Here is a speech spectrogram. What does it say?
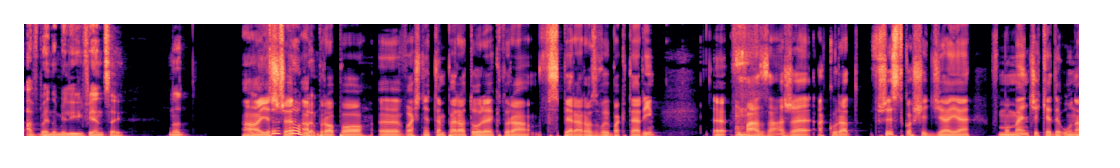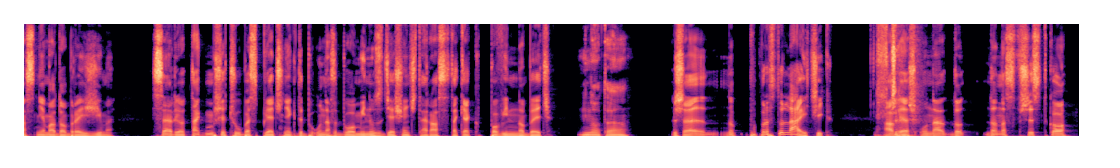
a będą mieli ich więcej? No, A jeszcze a propos e, właśnie temperatury, która wspiera rozwój bakterii, e, faza, że akurat wszystko się dzieje w momencie, kiedy u nas nie ma dobrej zimy. Serio, tak bym się czuł bezpiecznie, gdyby u nas było minus 10 teraz, tak jak powinno być, no ta. że no po prostu lajcik. A wiesz, u na, do, do nas wszystko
